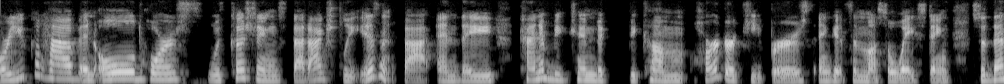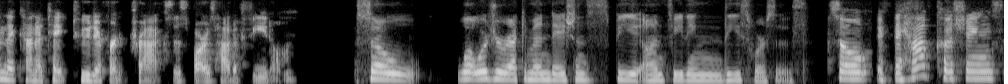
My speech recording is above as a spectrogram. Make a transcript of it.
or you could have an old horse with Cushing's that actually isn't fat and they kind of begin to become harder keepers and get some muscle wasting. So then they kind of take two different tracks as far as how to feed them. So, what would your recommendations be on feeding these horses? So, if they have Cushing's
